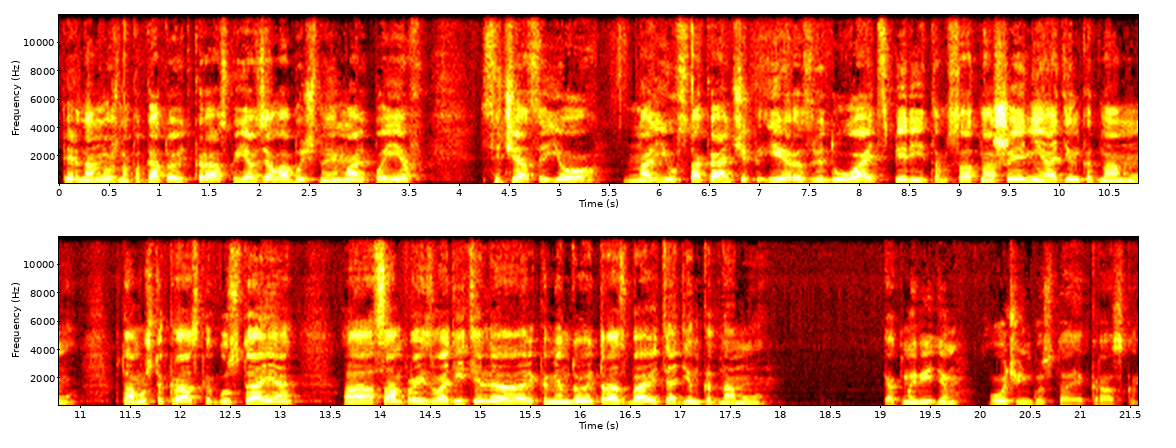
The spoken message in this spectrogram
Теперь нам нужно подготовить краску. Я взял обычную эмаль PF. Сейчас ее налью в стаканчик и разведу white спиритом в соотношении один к одному. Потому что краска густая, а сам производитель э, рекомендует разбавить один к одному. Как мы видим, очень густая краска.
